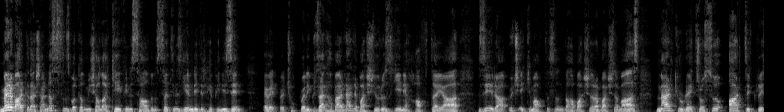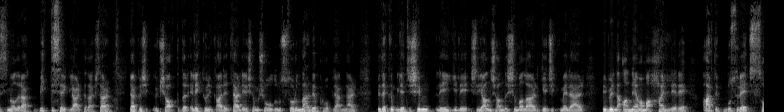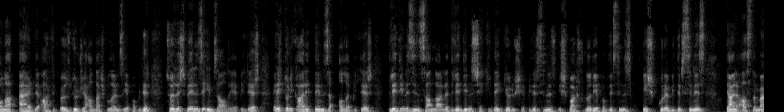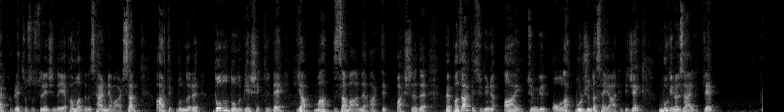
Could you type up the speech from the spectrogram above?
Merhaba arkadaşlar nasılsınız bakalım inşallah keyfiniz, sağlığınız, sıhhatiniz yerindedir hepinizin. Evet böyle çok böyle güzel haberlerle başlıyoruz yeni haftaya. Zira 3 Ekim haftasının daha başlara başlamaz Merkür Retrosu artık resmi olarak bitti sevgili arkadaşlar. Yaklaşık 3 haftadır elektronik aletlerle yaşamış olduğunuz sorunlar ve problemler, bir takım iletişimle ilgili işte yanlış anlaşılmalar, gecikmeler, birbirini anlayamama halleri Artık bu süreç sona erdi. Artık özgürce anlaşmalarınızı yapabilir, sözleşmelerinizi imzalayabilir, elektronik aletlerinizi alabilir, dilediğiniz insanlarla dilediğiniz şekilde görüşebilirsiniz, iş başvuruları yapabilirsiniz, iş kurabilirsiniz. Yani aslında Merkür Retrosu sürecinde yapamadığınız her ne varsa artık bunları dolu dolu bir şekilde yapma zamanı artık başladı. Ve pazartesi günü Ay tüm gün Oğlak Burcu'nda seyahat edecek. Bugün özellikle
